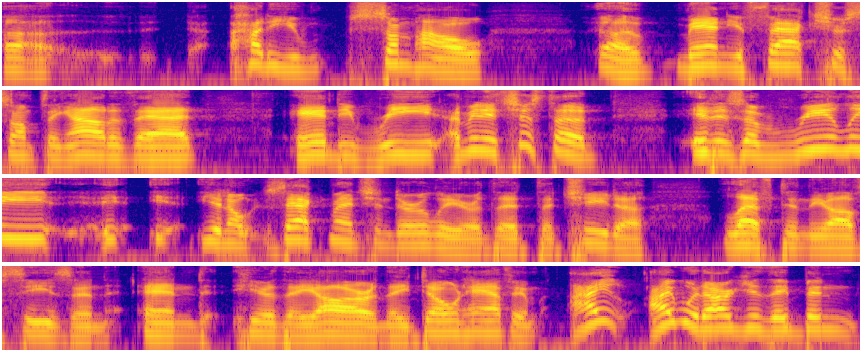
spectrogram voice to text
uh, how do you somehow uh, manufacture something out of that? Andy Reid. I mean, it's just a it is a really, you know, Zach mentioned earlier that the cheetah left in the offseason, and here they are, and they don't have him. I, I would argue they've been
